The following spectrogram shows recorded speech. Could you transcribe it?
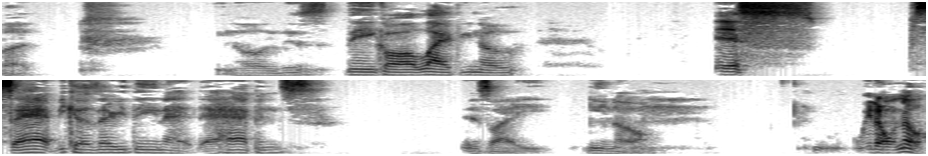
but, you know, this thing called life, you know, it's sad because everything that, that happens is like, you know, we don't know.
